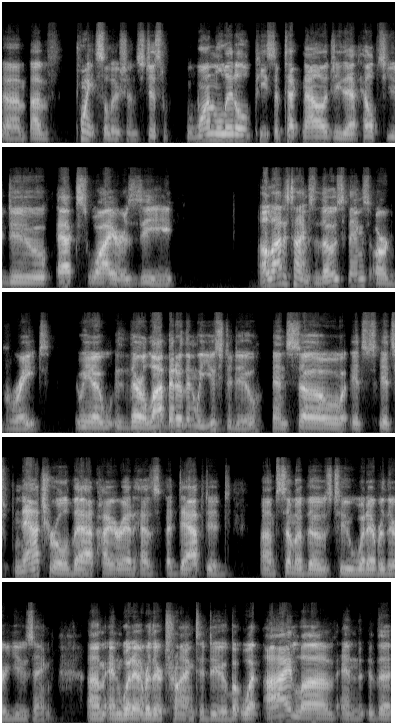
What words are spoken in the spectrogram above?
um, of point solutions. Just one little piece of technology that helps you do X, Y, or Z. A lot of times, those things are great you know they're a lot better than we used to do and so it's it's natural that higher ed has adapted um, some of those to whatever they're using um, and whatever they're trying to do but what i love and the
